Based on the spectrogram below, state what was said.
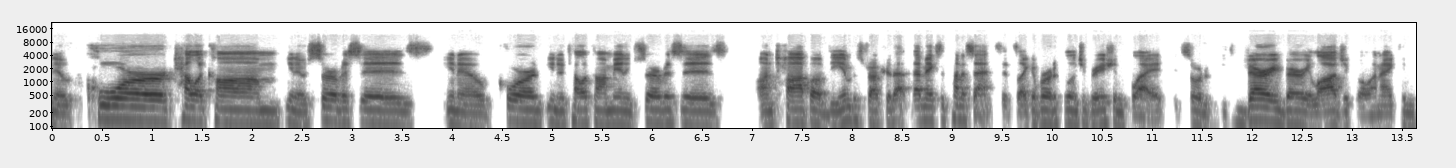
know, core telecom, you know, services, you know, core, you know, telecom managed services on top of the infrastructure, that, that makes a ton of sense. It's like a vertical integration play. It's sort of, it's very, very logical. And I can,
